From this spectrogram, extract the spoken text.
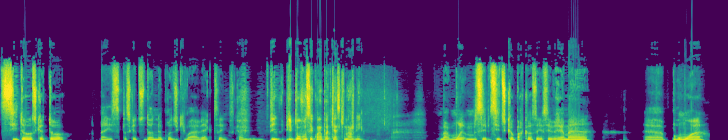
Si t'as ce que t'as, ben, c'est parce que tu donnes le produit qui va avec, tu sais. Comme... Puis, puis, pour vous, c'est quoi un podcast qui marche bien? Ben, moi, c'est du cas par cas. C'est vraiment... Euh, pour moi,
